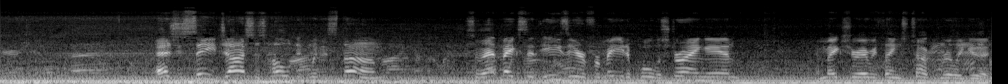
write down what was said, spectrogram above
Parachute on the side. As you see, Josh is holding it with his thumb, so that makes it easier for me to pull the string in and make sure everything's tucked really good.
